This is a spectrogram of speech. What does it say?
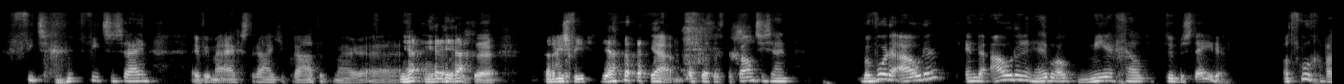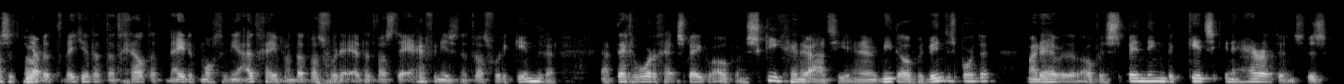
fietsen, fietsen zijn. Even in mijn eigen straatje praten, maar. Uh, ja, ja, ja. Het, uh, Racefiets, ja. ja, of dat het vakantie zijn. We worden ouder en de ouderen hebben ook meer geld te besteden. Want vroeger was het zo, ja. dat, weet je, dat, dat geld, dat, nee, dat mochten we niet uitgeven, want dat was, voor de, dat was de erfenis en dat was voor de kinderen. Nou, tegenwoordig spreken we over een ski-generatie en hebben het niet over wintersporten, maar daar hebben we het over spending the kids inheritance. Dus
